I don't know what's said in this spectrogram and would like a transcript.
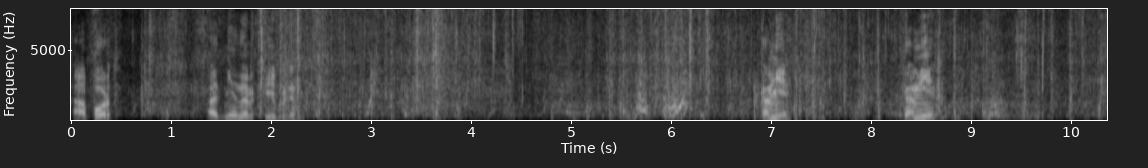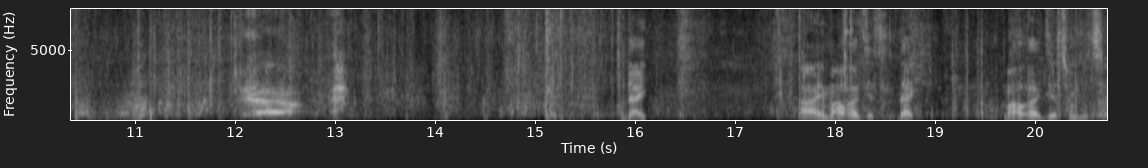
Апорт. Одни нырки, блин. Ко мне. Ко мне. Дай. Ай, молодец. Дай. Молодец, умница.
